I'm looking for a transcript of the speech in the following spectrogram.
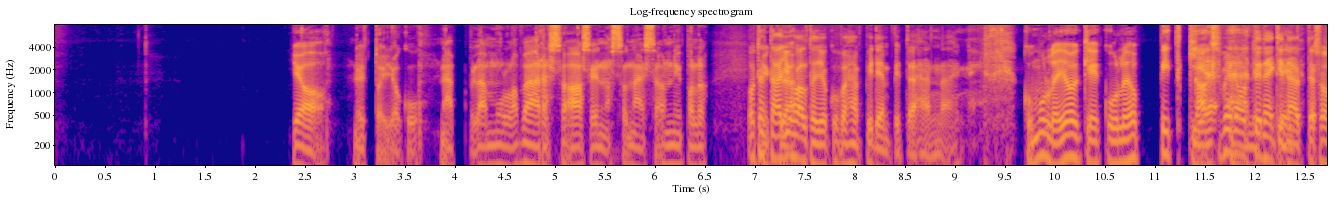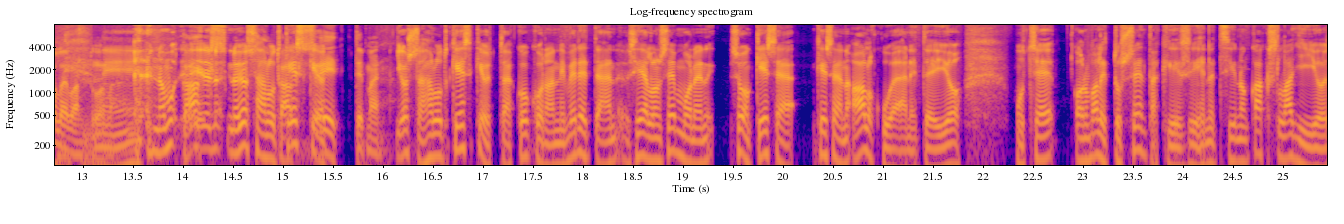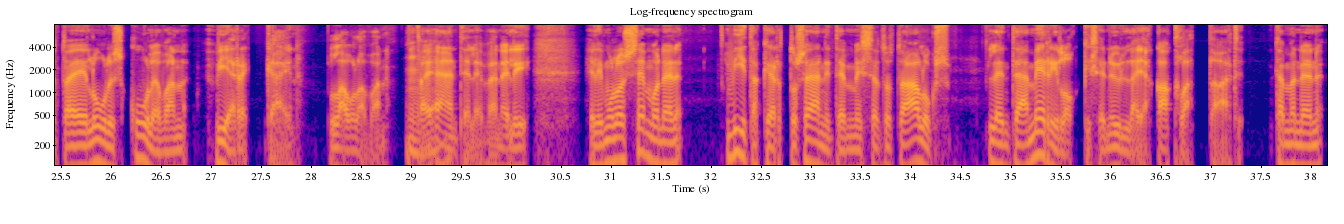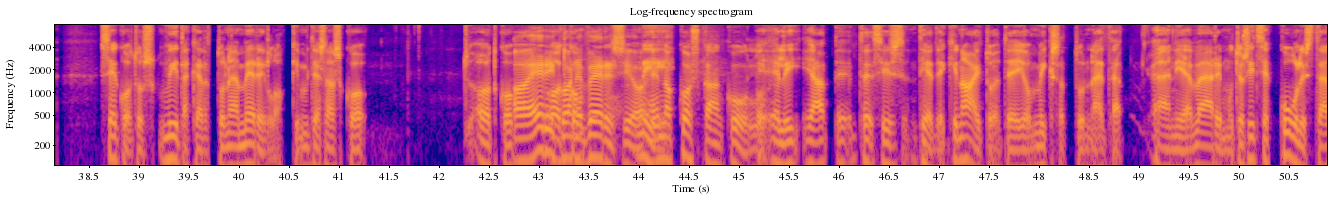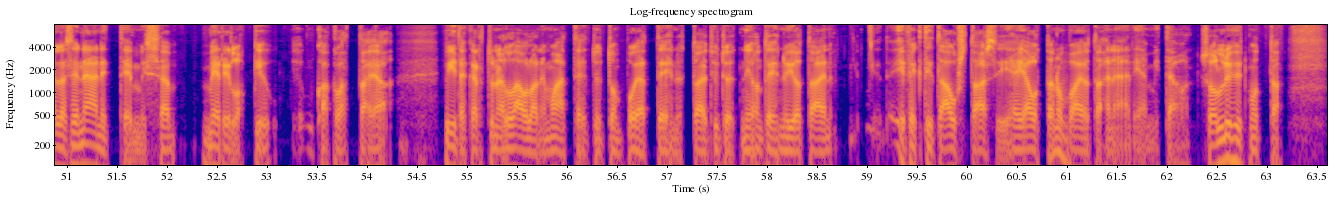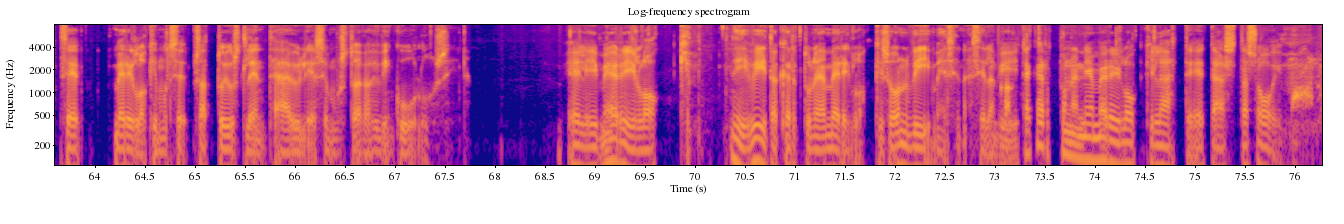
Joo, nyt on joku näppylä mulla väärässä asennossa. Näissä on niin paljon otetaan Nykyään- Juhalta joku vähän pidempi tähän näin. Niin. Kun mulle ei oikein kuule ole pitkiä Kaksi minuuttinenkin näyttäisi olevan tuolla. Niin. No, mu- Kaksi- no, jos sä haluat Kaksi keskeyttää, seitsemän. jos sä haluat keskeyttää kokonaan, niin vedetään, siellä on semmoinen, se on kesä, kesän alkuäänite jo, mutta se on valittu sen takia siihen, että siinä on kaksi lajia, joita ei luulisi kuulevan vierekkäin laulavan mm-hmm. tai ääntelevän. Eli, eli mulla olisi semmoinen viitakerttusäänite, missä tota aluksi lentää merilokki sen yllä ja kaklattaa. Tämmöinen sekoitus, viitakerttunen ja merilokki. Miten Asko, ootko... Oh, erikoinen ootko- versio, Niin. en ole koskaan kuullut. Eli ja te, siis tietenkin aito, että ei ole miksattu näitä ääniä väärin, mutta jos itse kuulisi tällaisen äänitteen, missä merilokki kaklattaa ja viitakerttunen laulaa, niin mä ajattelin, että nyt on pojat tehnyt tai tytöt, niin on tehnyt jotain efektitaustaa siihen ja ottanut vain jotain ääniä, mitä on. Se on lyhyt, mutta se meriloki, mutta se sattuu just lentää yli ja se musta aika hyvin kuuluu siinä. Eli merilokki. Niin, viitakerttunen ja merilokki, se on viimeisenä siellä. Viitakerttunen ja merilokki lähtee tästä soimaan.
